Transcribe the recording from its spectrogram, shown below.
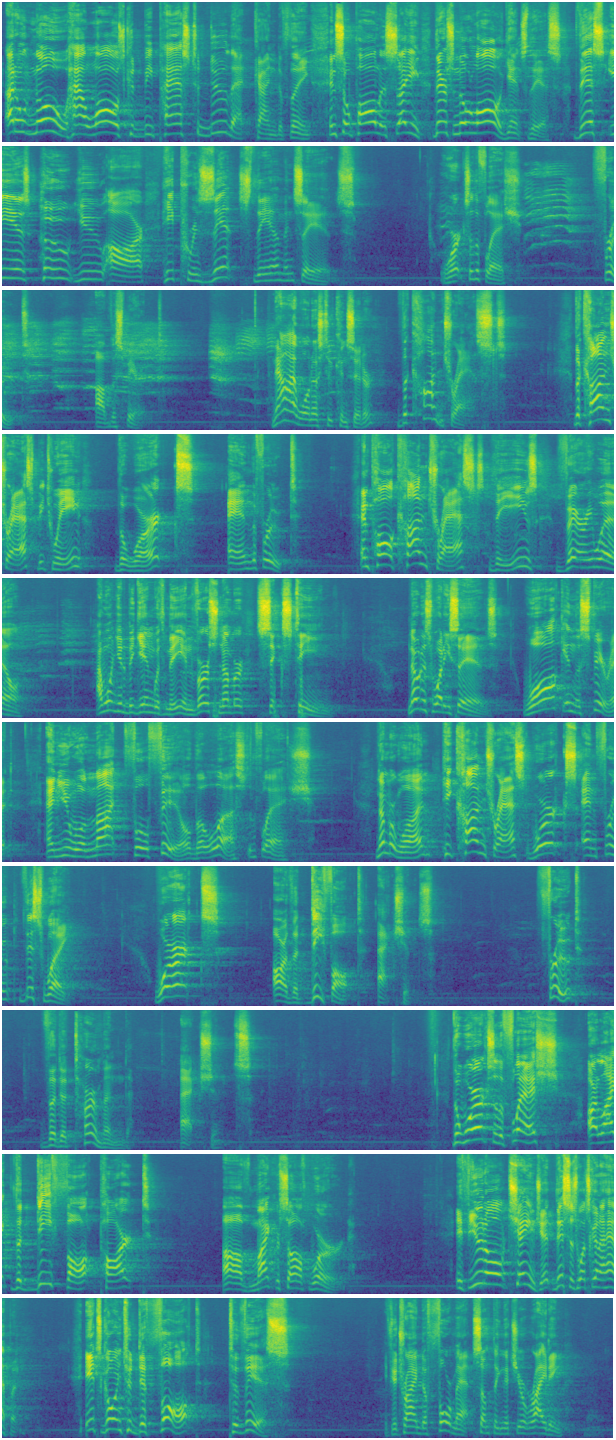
I don't know how laws could be passed to do that kind of thing. And so Paul is saying there's no law against this. This is who you are. He presents them and says, Works of the flesh, fruit of the Spirit. Now I want us to consider the contrast. The contrast between the works and the fruit. And Paul contrasts these very well. I want you to begin with me in verse number 16. Notice what he says Walk in the Spirit, and you will not fulfill the lust of the flesh. Number one, he contrasts works and fruit this way works are the default actions. Fruit, the determined actions. The works of the flesh are like the default part of Microsoft Word. If you don't change it, this is what's going to happen. It's going to default to this. If you're trying to format something that you're writing,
